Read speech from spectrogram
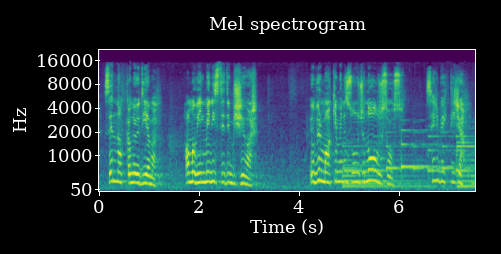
Senin hakkını ödeyemem. Ama bilmeni istediğim bir şey var. Öbür mahkemenin sonucu ne olursa olsun. Seni bekleyeceğim.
